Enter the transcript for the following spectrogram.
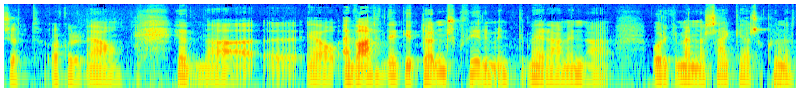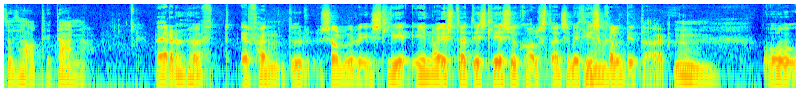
sjött á Akureyri. Já, hérna, uh, já, en var þetta ekki dönsk fyrirmynd meira að minna, voru ekki menn að sækja þessu kunnöftu þá til Dana? Bernhöft er fættur sjálfur í, í náistætti Slesvík Holstein sem er Þískaland í dag mm. og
